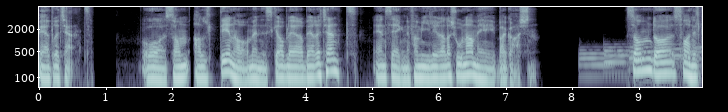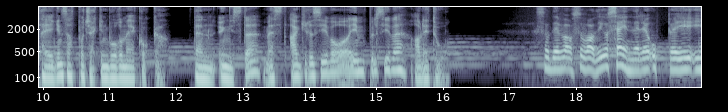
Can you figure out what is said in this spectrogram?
bedre kjent. Og som alltid når mennesker blir bedre kjent, er ens egne familierelasjoner med i bagasjen. Som da Svanhild Teigen satt på kjøkkenbordet med Kokka, den yngste, mest aggressive og impulsive av de to. Så det var, så var det jo seinere oppe i, i,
